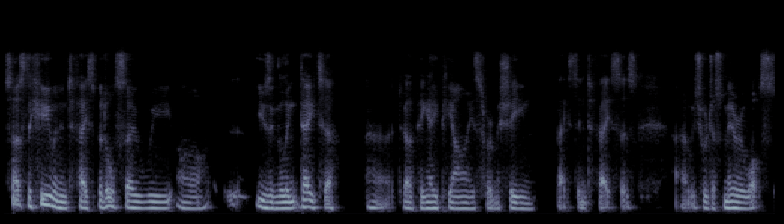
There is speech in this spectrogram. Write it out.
So that's the human interface, but also we are using the linked data, uh, developing APIs for machine-based interfaces, uh, which will just mirror what's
